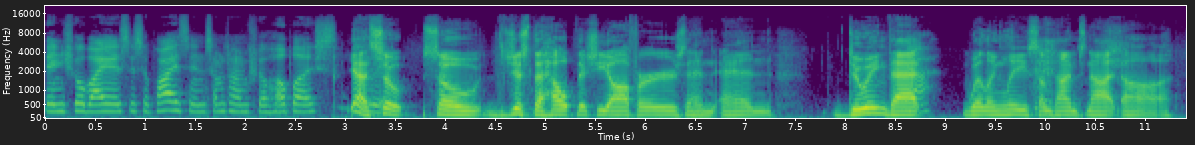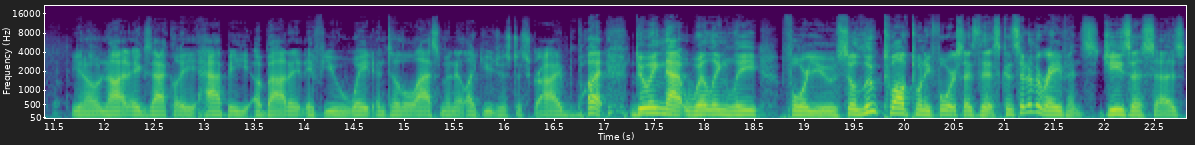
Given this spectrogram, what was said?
then she'll buy us the supplies, and sometimes she'll help us. Yeah, do it. so so just the help that she offers and and doing that Yeah. Willingly, sometimes not uh you know, not exactly happy about it if you wait until the last minute like you just described, but doing that willingly for you. So Luke 12, 24 says this Consider the ravens, Jesus says,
